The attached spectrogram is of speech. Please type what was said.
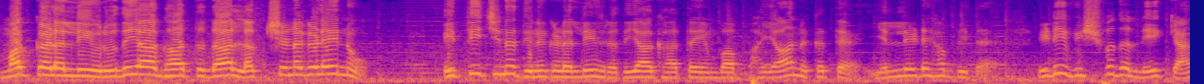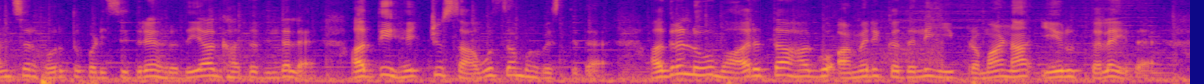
ಮಕ್ಕಳಲ್ಲಿ ಹೃದಯಾಘಾತದ ಲಕ್ಷಣಗಳೇನು? ಇತ್ತೀಚಿನ ದಿನಗಳಲ್ಲಿ ಹೃದಯಾಘಾತ ಎಂಬ ಭಯಾನಕತೆ ಎಲ್ಲೆಡೆ ಹಬ್ಬಿದೆ. ಇಡೀ ವಿಶ್ವದಲ್ಲಿ ಕ್ಯಾನ್ಸರ್ ಹೊರತುಪಡಿಸಿದ್ರೆ ಹೃದಯಾಘಾತದಿಂದಲೇ ಅತಿ ಹೆಚ್ಚು ಸಾವು ಸಂಭವಿಸುತ್ತಿದೆ ಅದರಲ್ಲೂ ಭಾರತ ಹಾಗೂ ಅಮೆರಿಕದಲ್ಲಿ ಈ ಪ್ರಮಾಣ ಏರುತ್ತಲೇ ಇದೆ.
